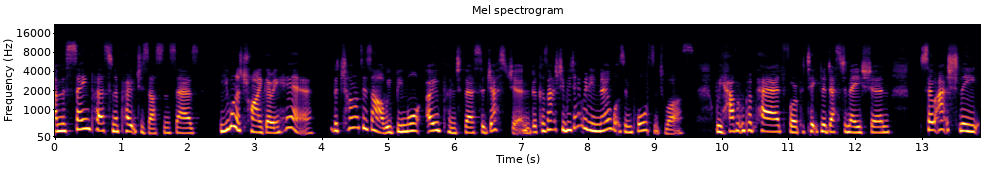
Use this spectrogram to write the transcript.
and the same person approaches us and says, You want to try going here? the chances are we'd be more open to their suggestion because actually we don't really know what's important to us. We haven't prepared for a particular destination. So actually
